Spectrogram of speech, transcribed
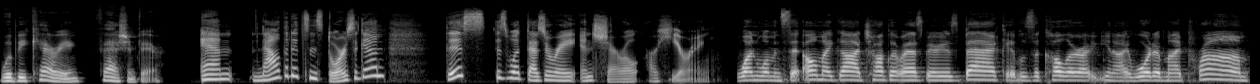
would be carrying Fashion Fair. And now that it's in stores again, this is what Desiree and Cheryl are hearing. One woman said, Oh my God, chocolate raspberry is back. It was the color, you know, I wore to my prom.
